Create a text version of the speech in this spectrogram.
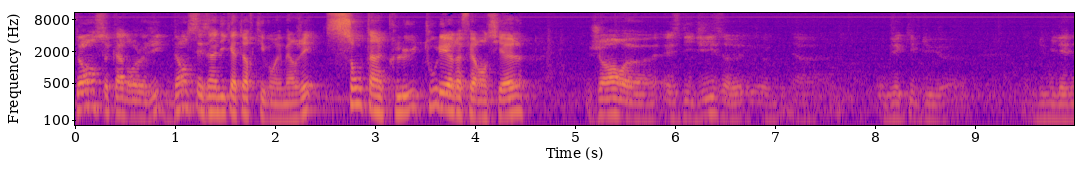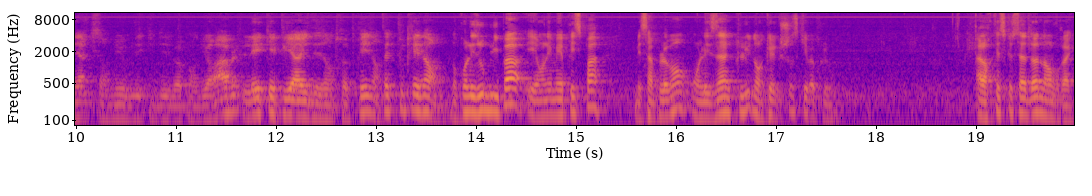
dans ce cadre logique, dans ces indicateurs qui vont émerger, sont inclus tous les référentiels, genre SDGs, objectifs du, du millénaire qui sont venus objectifs de développement durable, les KPIs des entreprises, en fait toutes les normes. Donc on ne les oublie pas et on ne les méprise pas, mais simplement on les inclut dans quelque chose qui va plus loin. Alors qu'est-ce que ça donne en vrai?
